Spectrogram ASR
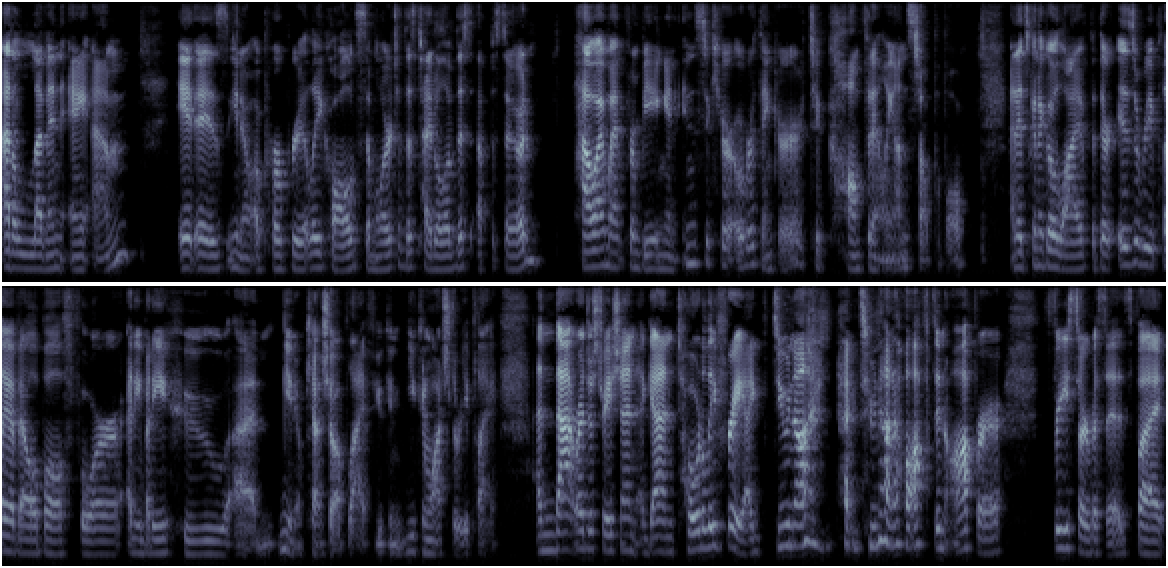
at 11 a.m. It is, you know, appropriately called, similar to this title of this episode, How I Went from Being an Insecure Overthinker to Confidently Unstoppable. And it's going to go live, but there is a replay available for anybody who, um, you know, can't show up live. You can you can watch the replay. And that registration, again, totally free. I do not I do not often offer free services. But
